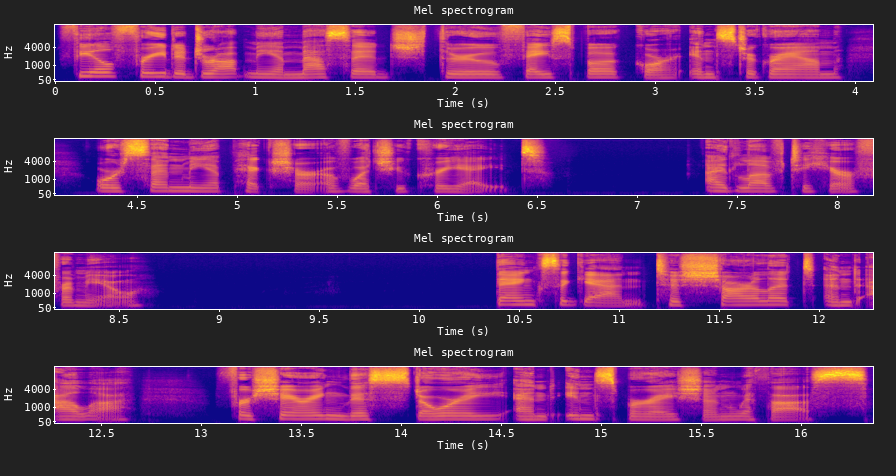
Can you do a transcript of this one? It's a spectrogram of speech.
Feel free to drop me a message through Facebook or Instagram, or send me a picture of what you create. I'd love to hear from you. Thanks again to Charlotte and Ella for sharing this story and inspiration with us.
